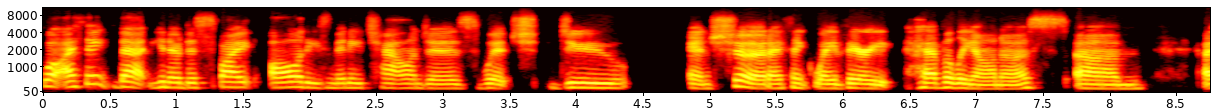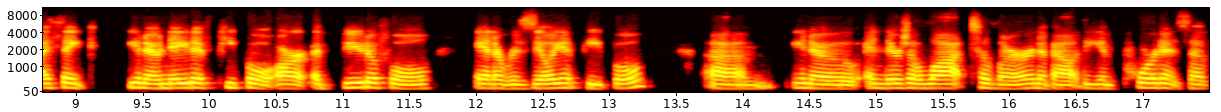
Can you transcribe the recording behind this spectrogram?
Well, I think that, you know, despite all of these many challenges, which do and should, I think, weigh very heavily on us, um, I think, you know, Native people are a beautiful and a resilient people. Um, you know, and there's a lot to learn about the importance of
